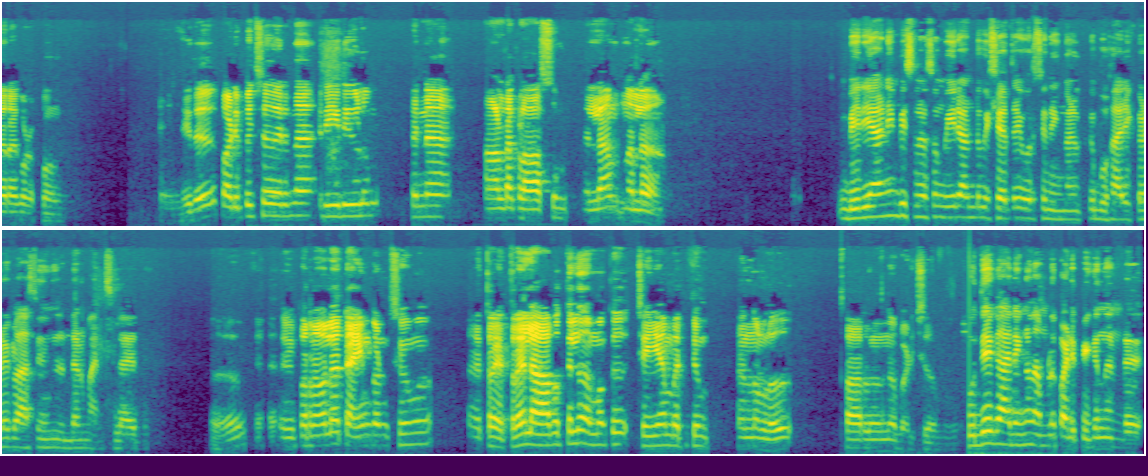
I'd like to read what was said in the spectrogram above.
വേറെ കുഴപ്പമൊന്നും ഇത് പഠിപ്പിച്ചു തരുന്ന രീതികളും പിന്നെ ആളുടെ ക്ലാസ്സും എല്ലാം നല്ലതാണ്. ബിരിയാണി ബിസിനസ്സും ഈ രണ്ട് വിഷയത്തെ കുറിച്ച് നിങ്ങൾക്ക് ബുഹാരിക്കയുടെ ക്ലാസ്സിൽ നിന്ന് എന്താണ് മനസ്സിലായത്? ഈ പറഞ്ഞ പോലെ ടൈം കൺസ്യൂം എത്ര എത്ര ലാഭത്തിൽ നമുക്ക് ചെയ്യാൻ പറ്റും എന്നുള്ളത് സാറിൽ നിന്ന് പഠിച്ചു തന്നു പുതിയ കാര്യങ്ങൾ നമ്മൾ പഠിപ്പിക്കുന്നുണ്ട്.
